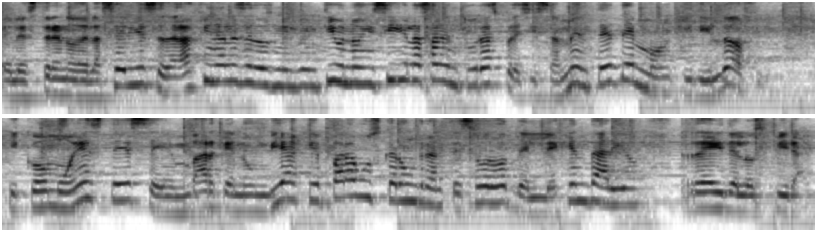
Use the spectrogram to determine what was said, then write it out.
El estreno de la serie se dará a finales de 2021 y sigue las aventuras precisamente de Monkey D. Luffy, y cómo este se embarca en un viaje para buscar un gran tesoro del legendario Rey de los Piratas.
